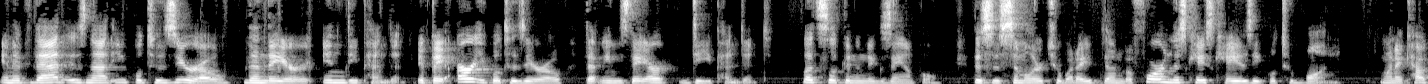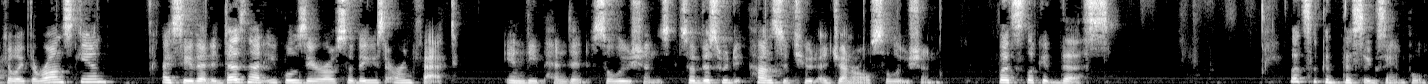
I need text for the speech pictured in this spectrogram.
And if that is not equal to zero, then they are independent. If they are equal to zero, that means they are dependent. Let's look at an example. This is similar to what I've done before. In this case, k is equal to 1. When I calculate the Wronskian, I see that it does not equal 0, so these are in fact independent solutions. So this would constitute a general solution. Let's look at this. Let's look at this example.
